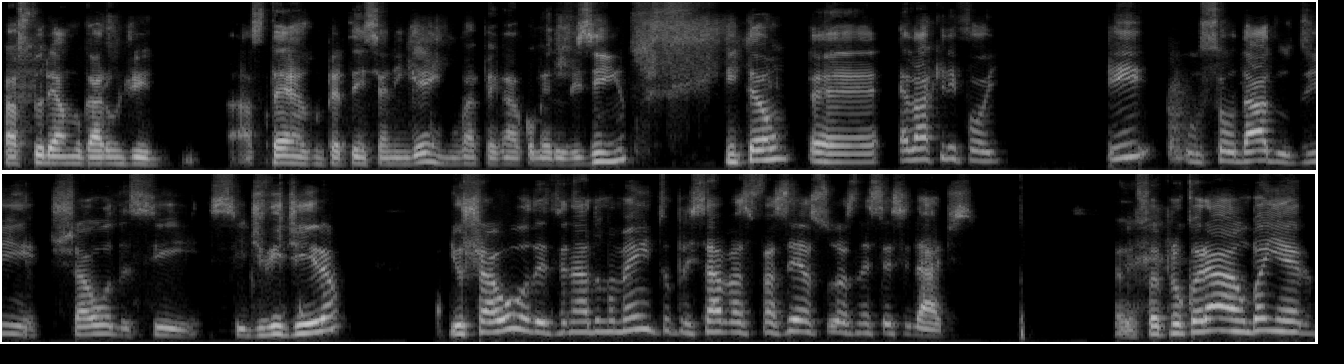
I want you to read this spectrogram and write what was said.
pastorear no lugar onde as terras não pertencem a ninguém, não vai pegar a comer do vizinho. Então, é, é lá que ele foi. E os soldados de Shaul se, se dividiram. E o Shaul, em determinado momento, precisava fazer as suas necessidades. Então, ele foi procurar um banheiro.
